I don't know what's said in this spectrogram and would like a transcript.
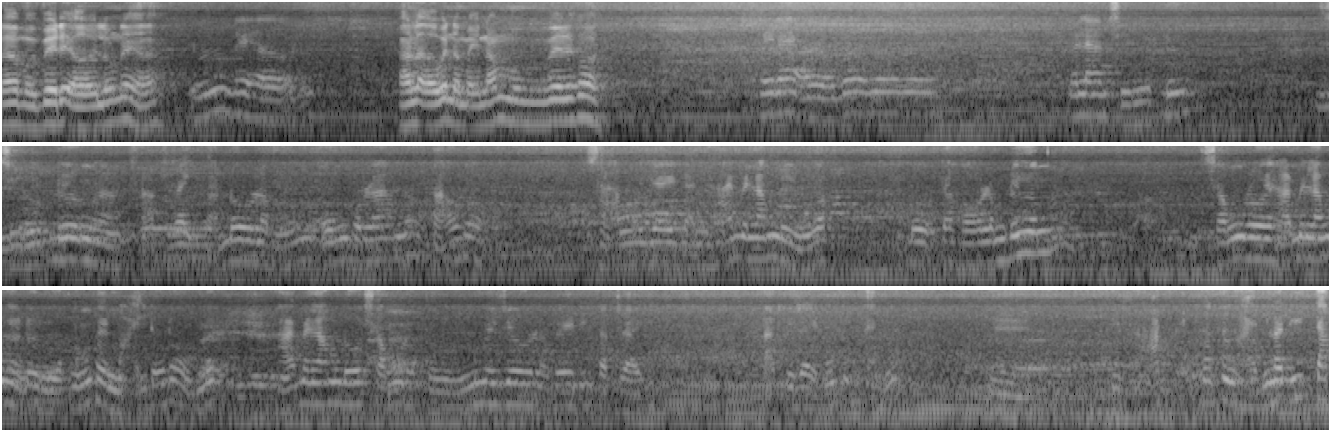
Là mới về đây ở luôn đấy hả? Ừ, về ở. À là ở bên là mấy năm về đây thôi. Về đây ở với, với, với, với làm xí nghiệp đường xí nghiệp đường là phát dạy bản đồ là mấy ông còn làm đó cáo rồi sáng dậy gần 25 người nữa đổ ta họ làm đường. Xong rồi 25 người được nước không phải máy đâu đâu múc 25 đôi xong rồi từ 10 giờ là về đi đặt giấy đặt cái giấy không được đánh. Ừ thì phát mà thằng hạnh là đi chặt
